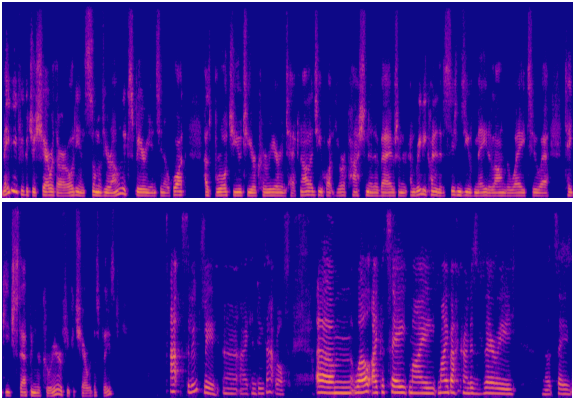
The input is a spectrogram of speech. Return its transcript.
maybe if you could just share with our audience some of your own experience, you know, what has brought you to your career in technology, what you're passionate about, and, and really kind of the decisions you've made along the way to uh, take each step in your career. If you could share with us, please. Absolutely, uh, I can do that, Ross. Um, well, I could say my my background is very, let's say,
